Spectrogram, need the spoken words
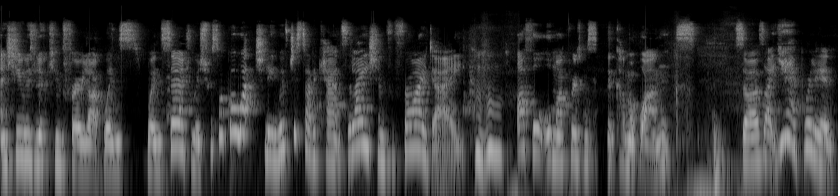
and she was looking through like when when surgery. She was like, "Oh, actually, we've just had a cancellation for Friday." I thought all my Christmas had come at once, so I was like, "Yeah, brilliant.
